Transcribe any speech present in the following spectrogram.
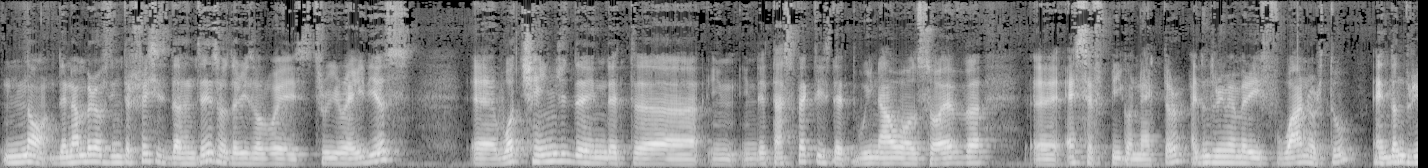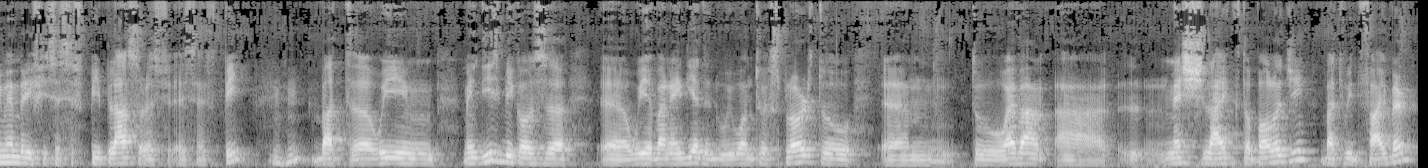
No, the number of interfaces doesn't change, so there is always three radius. Uh, what changed in that uh, in in that aspect is that we now also have uh, SFP connector. I don't remember if one or two, and don't remember if it's SFP plus or SFP. But uh, we made this because uh, uh, we have an idea that we want to explore to um, to have a, a mesh-like topology, but with fiber.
